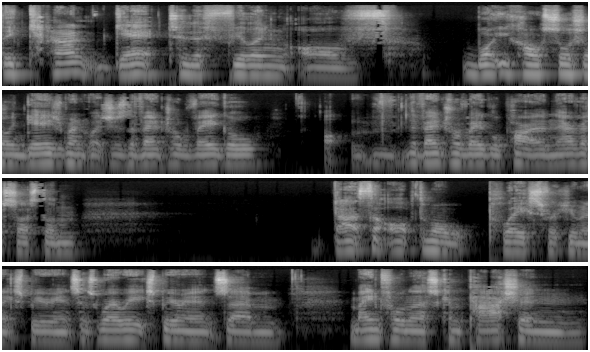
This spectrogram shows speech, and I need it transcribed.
they can't get to the feeling of what you call social engagement, which is the ventral vagal, the ventral vagal part of the nervous system. That's the optimal place for human experience. Is where we experience um, mindfulness, compassion,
